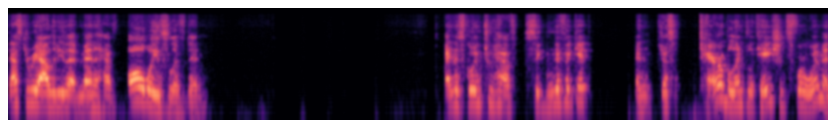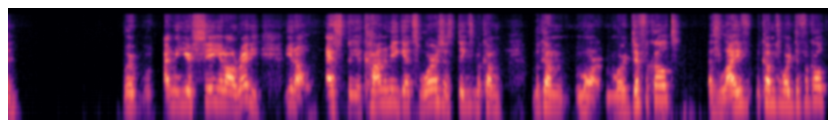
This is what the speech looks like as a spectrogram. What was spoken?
That's the reality that men have always lived in. And it's going to have significant and just terrible implications for women. We're, I mean, you're seeing it already. You know, as the economy gets worse, as things become become more more difficult, as life becomes more difficult,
